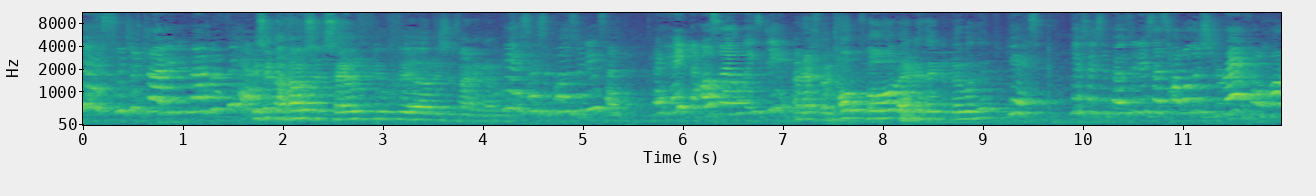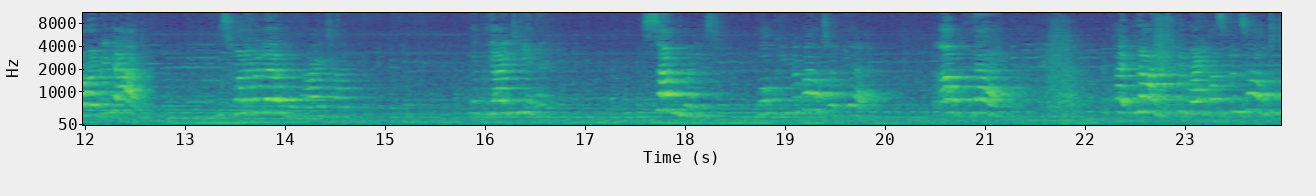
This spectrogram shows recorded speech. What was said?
Yes, which are driving me mad with fear. Is it the house itself you fear, Mrs. Manningham? Yes, I suppose the top floor anything to do with it? Yes, yes, I suppose it is. That's how all this dreadful horror began. It's one of alone right time. But the idea that somebody's walking about up there, up there, at night when my husband's out.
